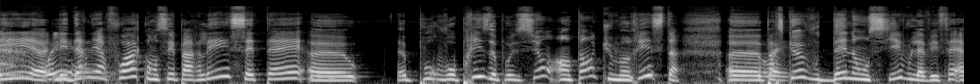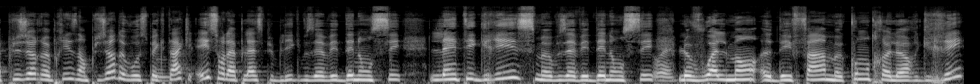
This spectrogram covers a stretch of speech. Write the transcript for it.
et euh, les dernières fois qu'on s'est parlé, c'était euh, pour vos prises de position en tant qu'humoriste, euh, parce que vous dénonciez, vous l'avez fait à plusieurs reprises dans plusieurs de vos spectacles et sur la place publique, vous avez dénoncé l'intégrisme, vous avez dénoncé le voilement euh, des femmes contre leur gré.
